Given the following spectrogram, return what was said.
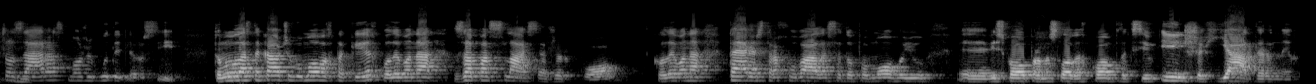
що зараз може бути для Росії. Тому, власне кажучи, в умовах таких, коли вона запаслася жирком, коли вона перестрахувалася допомогою е, військово-промислових комплексів інших ядерних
